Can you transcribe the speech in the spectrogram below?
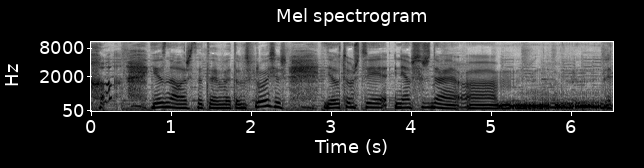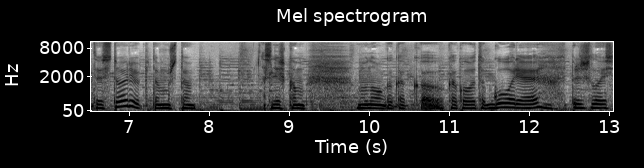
Я знала, что ты об этом спросишь. Дело в том, что я не обсуждаю а, эту историю, потому что слишком много как, э, какого-то горя пришлось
